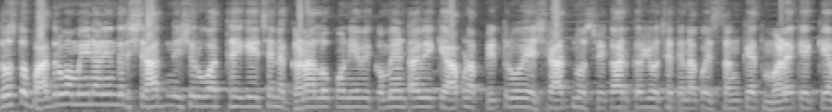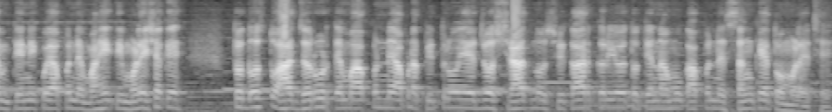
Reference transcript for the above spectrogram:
દોસ્તો, ભાદરવા મહિનાની અંદર શ્રાદ્ધની શરૂઆત થઈ ગઈ છે અને ઘણા લોકોની એવી કમેન્ટ આવી કે આપણા પિતૃઓએ શ્રાદ્ધનો સ્વીકાર કર્યો છે, તેના કોઈ સંકેત મળે કે કેમ, તેની કોઈ આપણને માહિતી મળી શકે? તો દોસ્તો, આ જરૂર તેમાં આપણને, આપણા પિતૃઓએ જો શ્રાદ્ધનો સ્વીકાર કર્યો હોય તો તેના અમુક આપણને સંકેતો મળે છે.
